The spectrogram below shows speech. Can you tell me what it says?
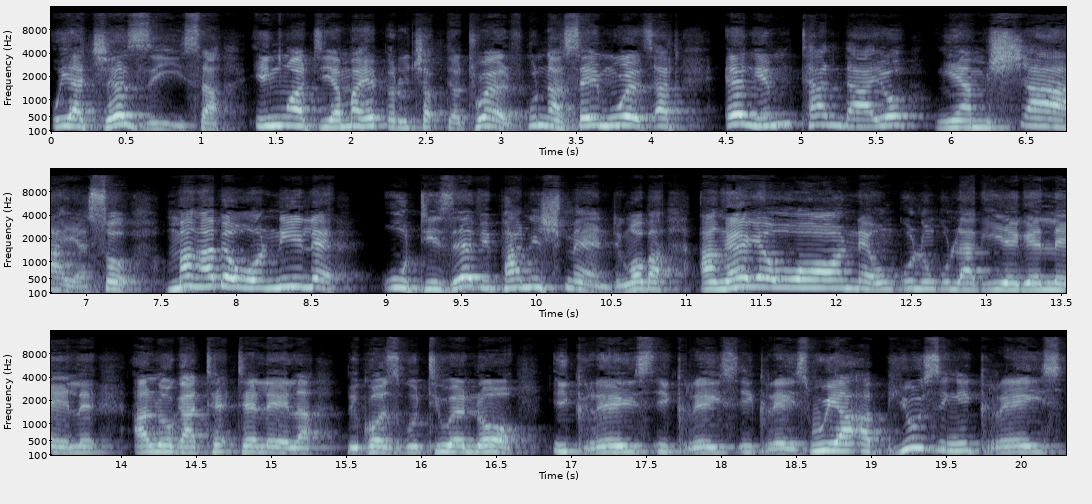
uyajezisa incwadi yamaHebrew chapter 12 kuna same words at engimthandayo ngiyamshaya. So mangabe wonile udeserve punishment ngoba angeke wone uNkulunkulu akuyekelele alokathethelela because kuthiwe no igrace igrace igrace we are abusing igrace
